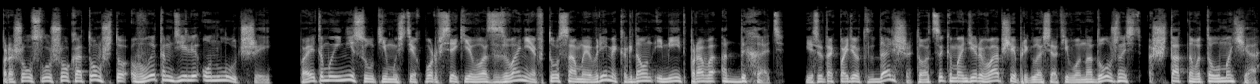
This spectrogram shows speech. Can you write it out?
прошел слушок о том, что в этом деле он лучший. Поэтому и несут ему с тех пор всякие воззвания в то самое время, когда он имеет право отдыхать. Если так пойдет дальше, то отцы-командиры вообще пригласят его на должность штатного толмача.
